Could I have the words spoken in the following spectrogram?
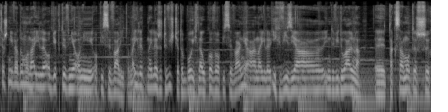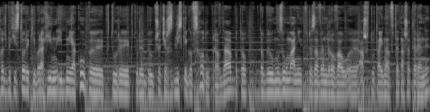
Też nie wiadomo, na ile obiektywnie oni opisywali to, na ile, na ile rzeczywiście to było ich naukowe opisywanie, a na ile ich wizja indywidualna. E, Tak samo też choćby historyk Ibrahim ibn Jakub, e, który, który był przecież z Bliskiego Wschodu, prawda? Bo to, to był muzułmanin, który zawędrował e, aż tutaj na, w te nasze tereny.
